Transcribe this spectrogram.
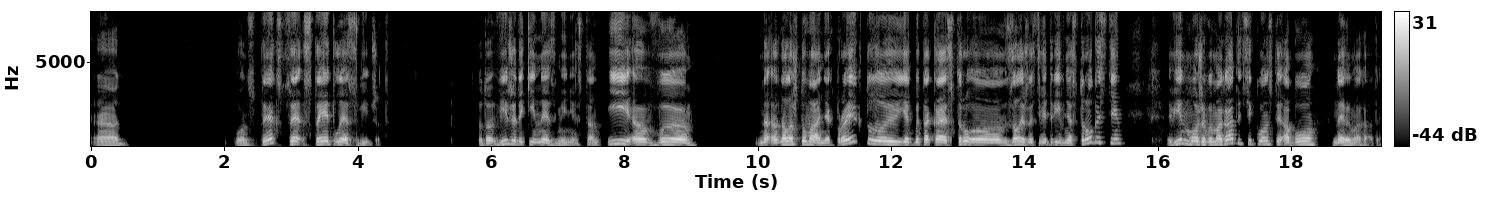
е, const text це stateless widget. Тобто віджит, який не змінює стан. І е, в налаштуваннях проєкту, якби така стро... в залежності від рівня строгості, він може вимагати ці консти або не вимагати.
